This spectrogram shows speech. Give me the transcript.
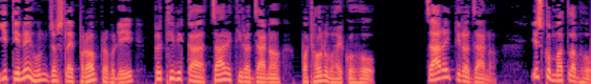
यी तिनै हुन् जसलाई परमप्रभुले पृथ्वीका चारैतिर जान पठाउनु भएको हो। चारैतिर जान। यसको मतलब हो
